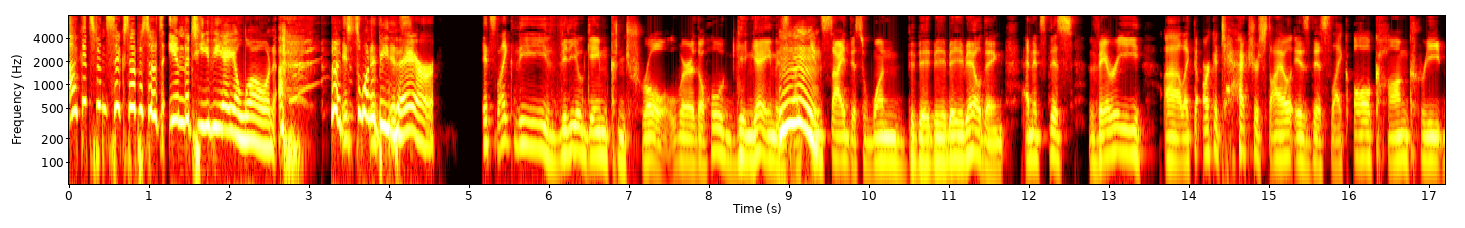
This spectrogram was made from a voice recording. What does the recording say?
I could spend six episodes in the TVA alone. I It's- just want to be there. It's like the video game Control, where the whole game is Mm. like inside this one building, and it's this very uh, like the architecture style is this like all concrete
